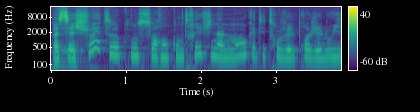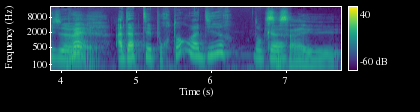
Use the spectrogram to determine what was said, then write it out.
bah c'est chouette euh, qu'on se soit rencontrés finalement, que tu aies trouvé le projet Louise euh, adapté pour toi, on va dire. Donc, C'est ça, et,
